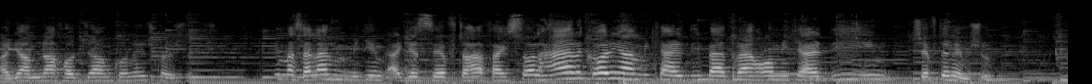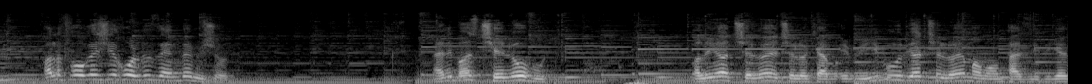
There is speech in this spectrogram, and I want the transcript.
اگه هم نخواد جمع کنه هیچ کارش نمیشه. مثلا میگیم اگه صفر تا 7 8 سال هر کاری هم می‌کردی بعد رها می‌کردی این شفته نمی‌شد. حالا فوقش یه خورده زنده می‌شد. ولی باز چلو بود. حالا یا چلو چلو کبابی بود یا چلو مامان پزی دیگه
